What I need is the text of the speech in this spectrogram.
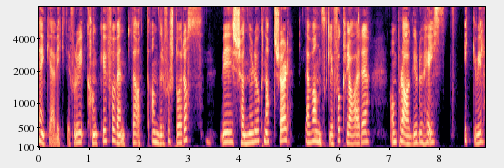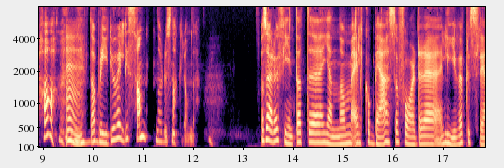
tenker jeg er viktig, for vi kan ikke forvente at andre forstår oss. Vi skjønner det jo knapt sjøl. Det er vanskelig å forklare om plager du helst ikke vil ha. Mm. Da blir det jo veldig sant når du snakker om det. Og så er det jo fint at uh, gjennom LKB så får dere livet plutselig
